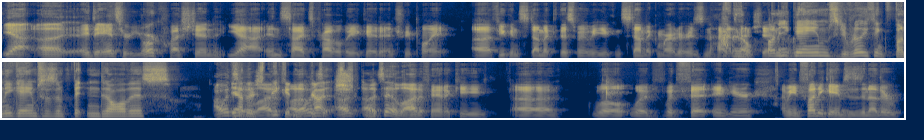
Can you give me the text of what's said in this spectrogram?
yeah, uh, to answer your question, yeah, Inside's probably a good entry point. Uh, if you can stomach this movie, you can stomach Martyrs and High I don't know. Tension. Funny games. You really think Funny Games doesn't fit into all this? I would Yeah, say a lot of, I would, Dutch, say, I would, I would say a lot of uh, will would would fit in here. I mean, Funny Games is another,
